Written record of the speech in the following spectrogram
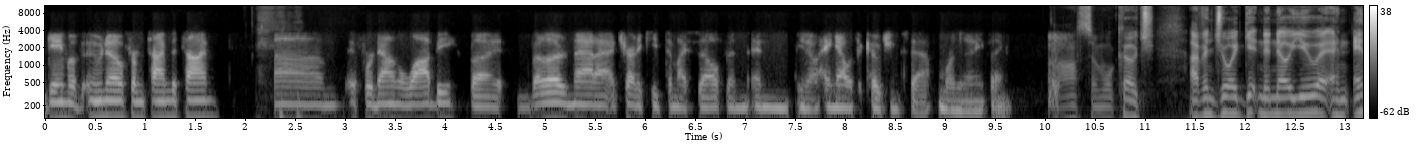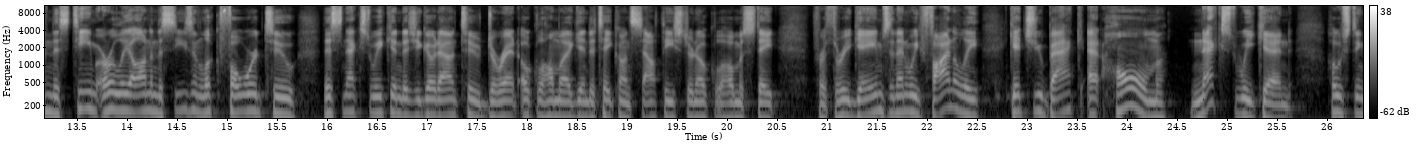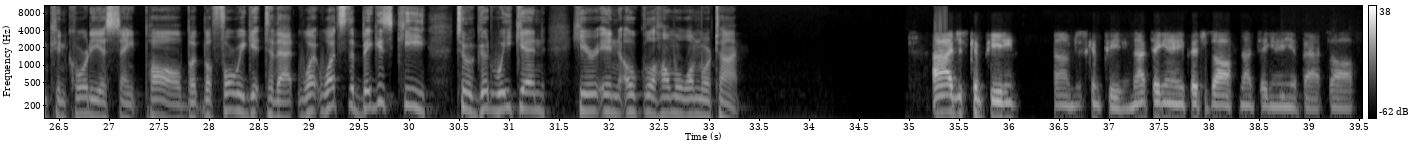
game of Uno from time to time um, if we're down in the lobby. But but other than that, I try to keep to myself and and you know hang out with the coaching staff more than anything. Awesome. Well, Coach, I've enjoyed getting to know you and, and this team early on in the season. Look forward to this next weekend as you go down to Durant, Oklahoma again to take on Southeastern Oklahoma State for three games. And then we finally get you back at home next weekend hosting Concordia St. Paul. But before we get to that, what, what's the biggest key to a good weekend here in Oklahoma one more time? Uh, just competing. Um, just competing. Not taking any pitches off, not taking any at bats off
